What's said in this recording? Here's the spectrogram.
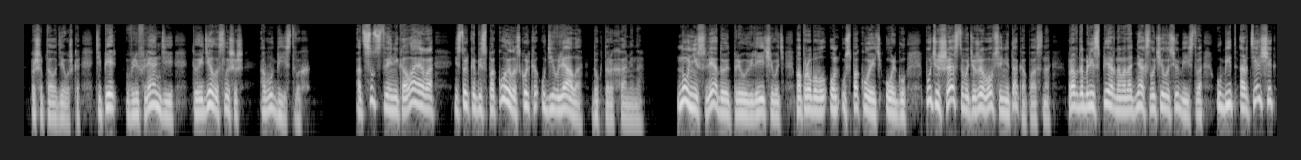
— прошептала девушка. «Теперь в Лифляндии то и дело слышишь об убийствах». Отсутствие Николаева не столько беспокоило, сколько удивляло доктора Хамина. «Ну, не следует преувеличивать», — попробовал он успокоить Ольгу. «Путешествовать уже вовсе не так опасно. Правда, близ Перного на днях случилось убийство. Убит артельщик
